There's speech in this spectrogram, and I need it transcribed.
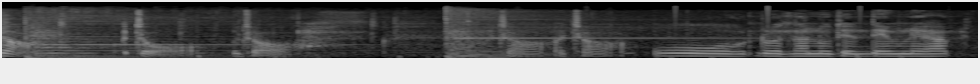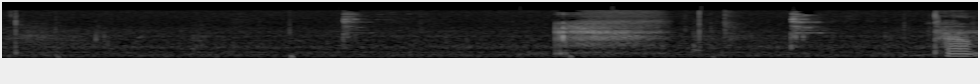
จอกจอกจอกจอกจอโอ้โดนธนูเต็มๆเลยครับ ครับ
